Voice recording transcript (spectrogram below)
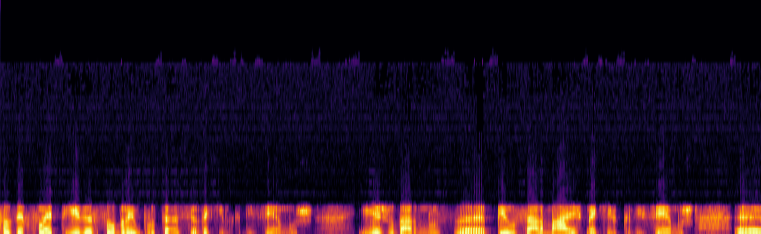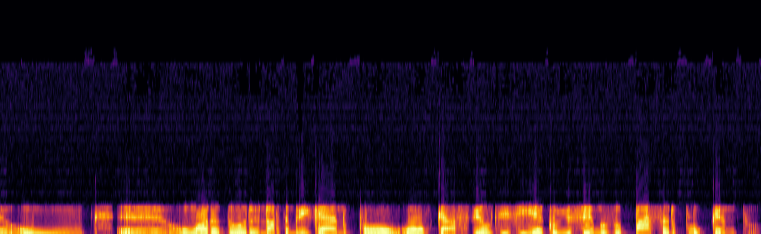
fazer refletir sobre a importância daquilo que dizemos e ajudar-nos a pensar mais naquilo que dizemos. Um, um orador norte-americano, Paul Oldcast, ele dizia: Conhecemos o pássaro pelo canto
